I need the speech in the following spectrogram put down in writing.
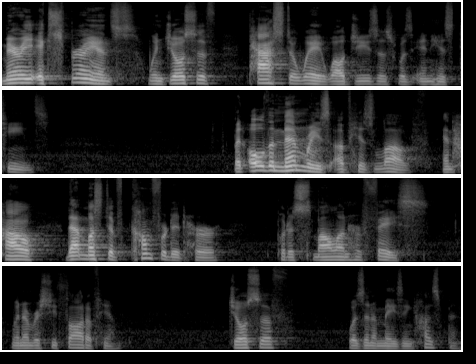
Mary experienced when Joseph passed away while Jesus was in his teens. But oh, the memories of his love and how that must have comforted her, put a smile on her face whenever she thought of him. Joseph was an amazing husband.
